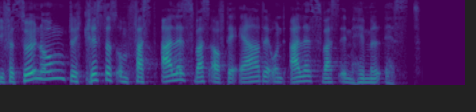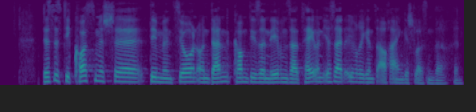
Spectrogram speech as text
Die Versöhnung durch Christus umfasst alles, was auf der Erde und alles, was im Himmel ist. Das ist die kosmische Dimension. Und dann kommt dieser Nebensatz, hey, und ihr seid übrigens auch eingeschlossen darin.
